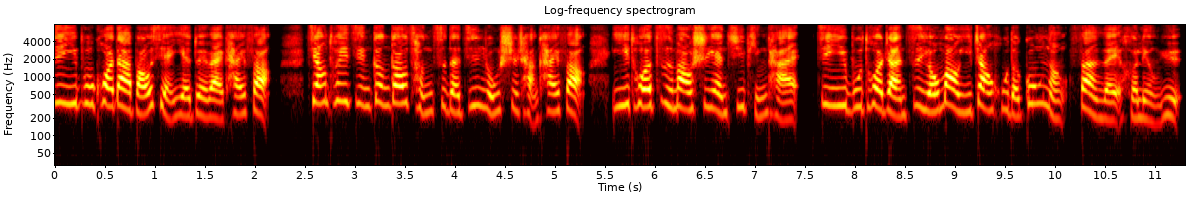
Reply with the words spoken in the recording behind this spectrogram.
进一步扩大保险业对外开放，将推进更高层次的金融市场开放，依托自贸试验区平台，进一步拓展自由贸易账户的功能范围和领域。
